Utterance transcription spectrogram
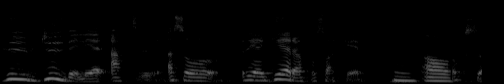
hur du väljer att eh, alltså, reagera på saker Ja. också.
